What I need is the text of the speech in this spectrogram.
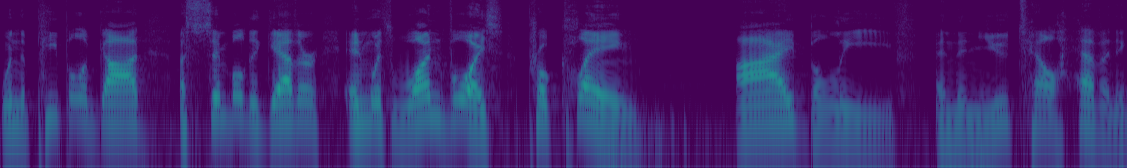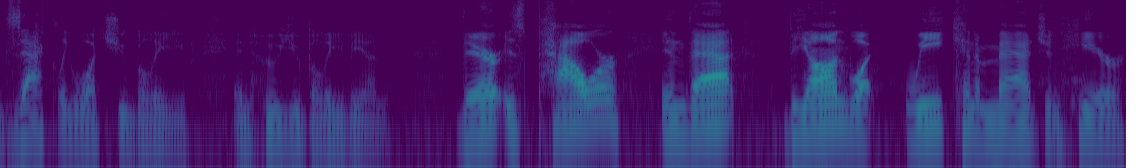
when the people of God assemble together and with one voice proclaim, I believe, and then you tell heaven exactly what you believe and who you believe in. There is power in that beyond what we can imagine here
